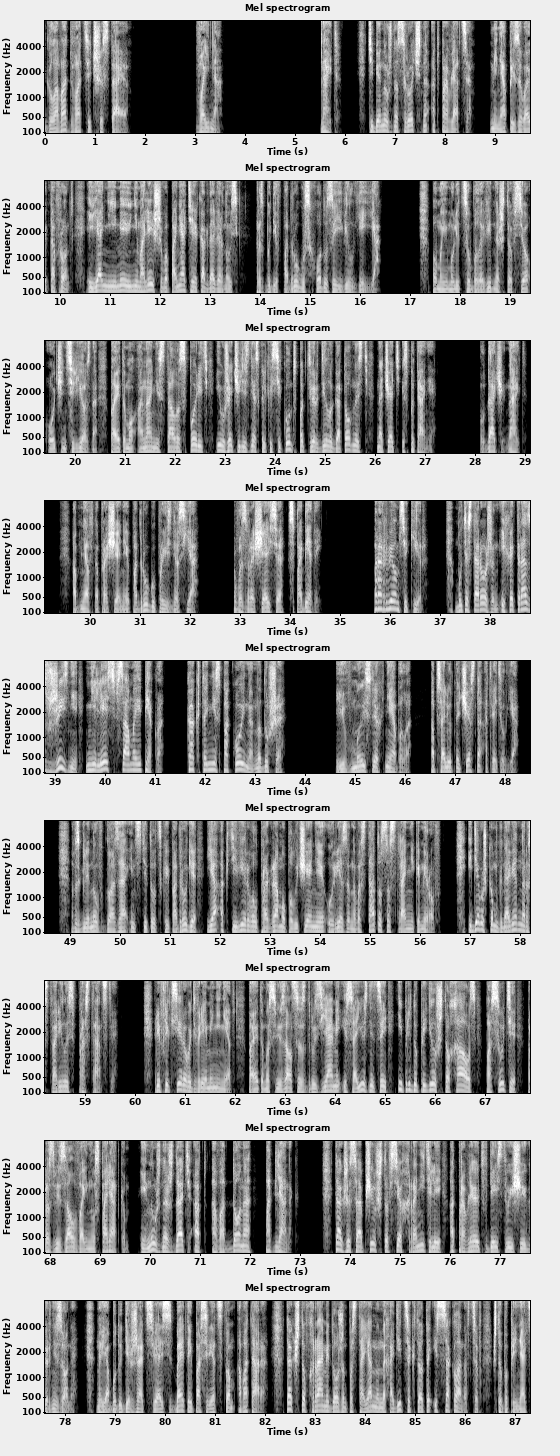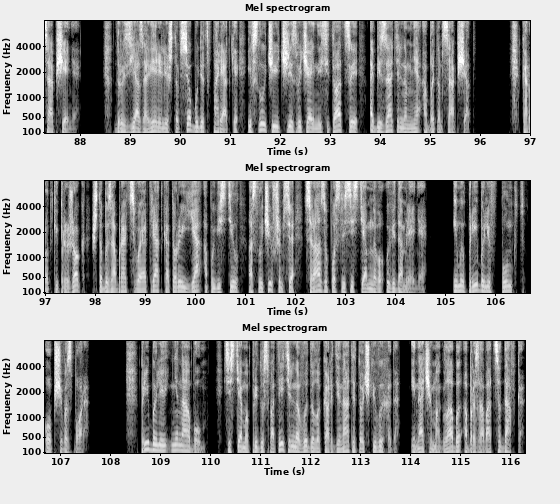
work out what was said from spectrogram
Глава 26. Война. Найт, тебе нужно срочно отправляться. Меня призывают на фронт, и я не имею ни малейшего понятия, когда вернусь, разбудив подругу, сходу заявил ей я. По моему лицу было видно, что все очень серьезно, поэтому она не стала спорить и уже через несколько секунд подтвердила готовность начать испытание. «Удачи, Найт!» Обняв на прощание подругу, произнес я. «Возвращайся с победой!» «Прорвемся, Кир. Будь осторожен и хоть раз в жизни не лезь в самое пекло. Как-то неспокойно на душе». «И в мыслях не было», — абсолютно честно ответил я. Взглянув в глаза институтской подруги, я активировал программу получения урезанного статуса странника миров и девушка мгновенно растворилась в пространстве. Рефлексировать времени нет, поэтому связался с друзьями и союзницей и предупредил, что хаос, по сути, развязал войну с порядком, и нужно ждать от Аваддона подлянок. Также сообщил, что всех хранителей отправляют в действующие гарнизоны. Но я буду держать связь с Бетой посредством аватара. Так что в храме должен постоянно находиться кто-то из соклановцев, чтобы принять сообщение. Друзья заверили, что все будет в порядке, и в случае чрезвычайной ситуации обязательно мне об этом сообщат. Короткий прыжок, чтобы забрать свой отряд, который я оповестил о случившемся сразу после системного уведомления. И мы прибыли в пункт общего сбора. Прибыли не на обум. Система предусмотрительно выдала координаты точки выхода, иначе могла бы образоваться давка.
